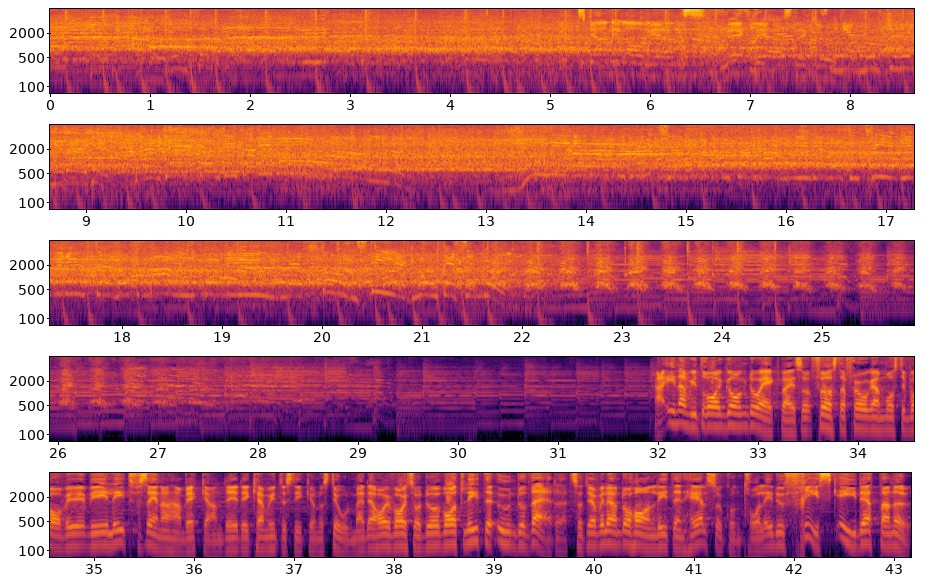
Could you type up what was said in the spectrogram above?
Ja, innan vi drar igång då Ekberg, så första frågan måste vara, vi, vi är lite försenade den här veckan, det, det kan vi inte sticka under stol med. det har ju varit så, du har varit lite under vädret så att jag vill ändå ha en liten hälsokontroll. Är du frisk i detta nu?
